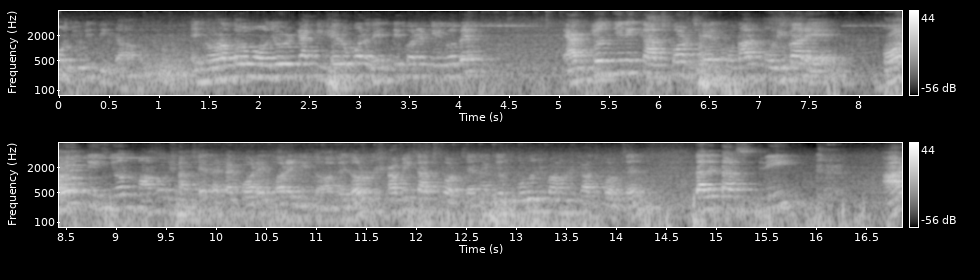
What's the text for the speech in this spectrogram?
মজুরি দিতে হবে। এই ন্যূনতম মজুরিটা কিসের উপর ভিত্তি করে ঠিক হবে? একজন যিনি কাজ করছেন, ওনার পরিবারে বড় তিনজন মানুষ আছেন, এটা ঘরে ঘরে নিতে হবে। ধরুন স্বামী কাজ করছেন, একজন পুরুষ মানুষ কাজ করছেন, তাহলে তার স্ত্রী আর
